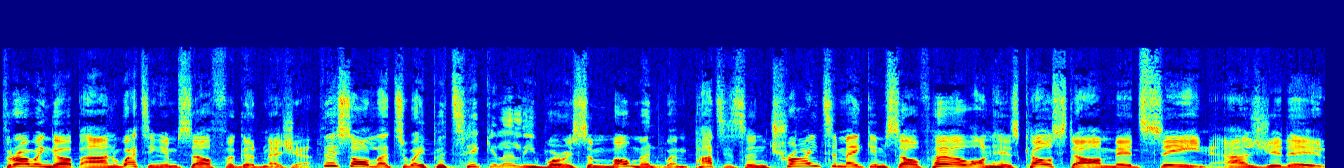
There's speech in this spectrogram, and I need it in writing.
throwing up and wetting himself for good measure. This all led to a particularly worrisome moment when Pattinson tried to make himself hurl on his co star mid scene, as you do,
